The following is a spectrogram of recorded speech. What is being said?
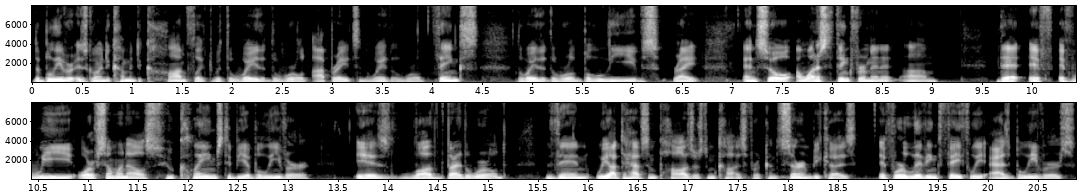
the believer is going to come into conflict with the way that the world operates and the way that the world thinks, the way that the world believes, right? And so, I want us to think for a minute um, that if if we or if someone else who claims to be a believer is loved by the world, then we ought to have some pause or some cause for concern because if we're living faithfully as believers,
